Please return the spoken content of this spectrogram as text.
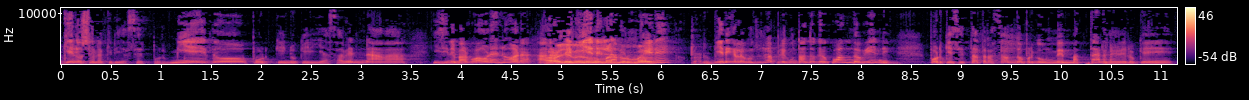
que no se la quería hacer por miedo, porque no quería saber nada. Y sin embargo, ahora no. Ahora, ahora, te vienen las mujeres, vienen a la consulta preguntando que cuándo viene, porque se está trazando, porque es un mes más tarde de lo que.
